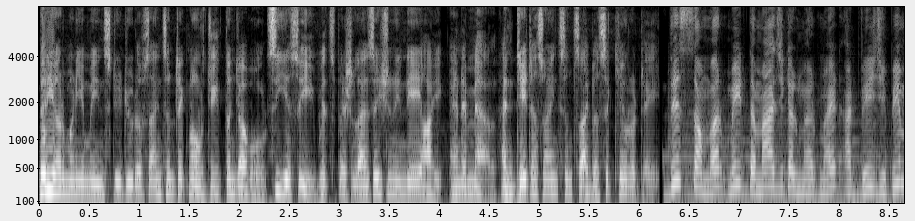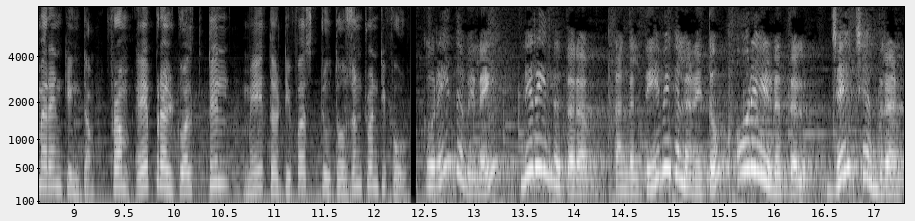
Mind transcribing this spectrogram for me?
Periyar Maniam Institute of Science and Technology, Tanjavur, CSE with specialization in AI and ML and data science and cyber security. This summer, meet the magical mermaid at VGP Marine Kingdom from April 12th till May 31st, 2024. குறைந்த விலை நிறைந்த தரம் தங்கள் தேவைகள் அனைத்தும் ஒரே இடத்தில் ஜெயச்சந்திரன்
